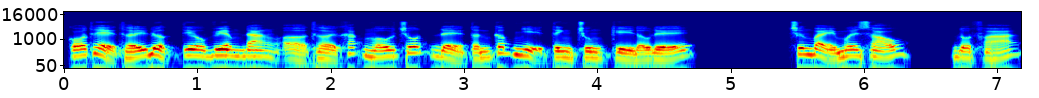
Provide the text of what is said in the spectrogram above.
Có thể thấy được tiêu viêm đang ở thời khắc mấu chốt để tấn cấp nhị tinh trung kỳ đấu đế. Chương 76, đột phá.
